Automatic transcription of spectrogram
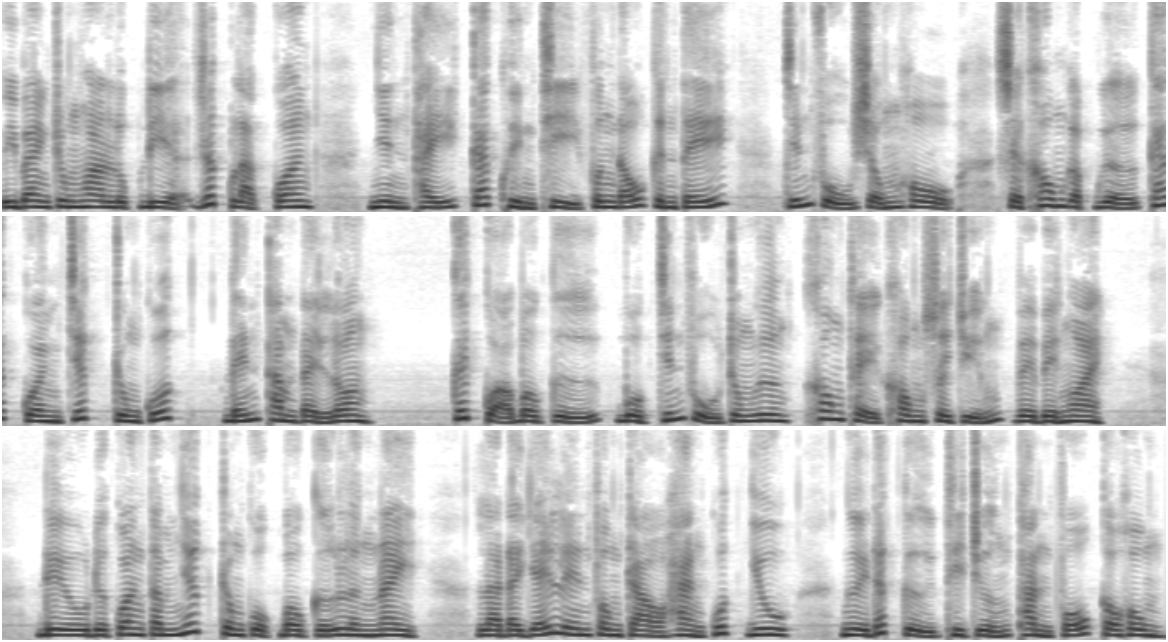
Ủy ban Trung Hoa lục địa rất lạc quan nhìn thấy các huyền thị phân đấu kinh tế, chính phủ sẽ ủng hộ sẽ không gặp gỡ các quan chức Trung Quốc đến thăm Đài Loan. Kết quả bầu cử buộc chính phủ Trung ương không thể không xoay chuyển về bề ngoài. Điều được quan tâm nhất trong cuộc bầu cử lần này là đã dấy lên phong trào Hàn Quốc Du, người đắc cử thị trưởng thành phố Cầu Hùng.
